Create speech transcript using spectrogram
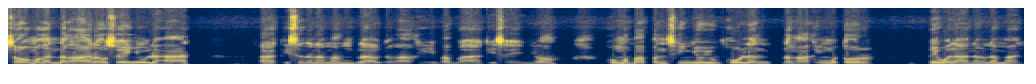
So, magandang araw sa inyong lahat. At isa na namang vlog ang aking ibabahagi sa inyo. Kung mapapansin nyo, yung coolant ng aking motor ay wala ng laman.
